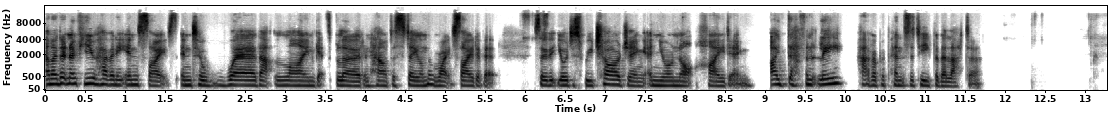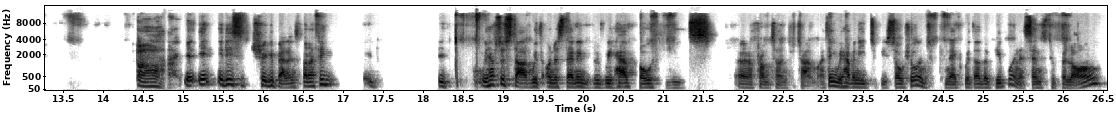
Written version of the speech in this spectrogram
And I don't know if you have any insights into where that line gets blurred and how to stay on the right side of it so that you're just recharging and you're not hiding. I definitely have a propensity for the latter. Oh, it, it is a tricky balance, but I think it, it, we have to start with understanding that we have both needs uh, from time to time. I think we have a need to be social and to connect with other people in a sense to belong.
